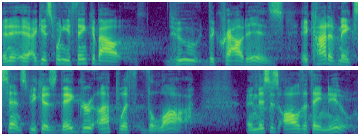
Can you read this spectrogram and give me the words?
And it, I guess when you think about who the crowd is, it kind of makes sense because they grew up with the law. And this is all that they knew.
